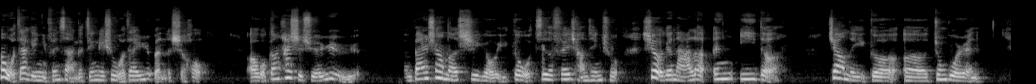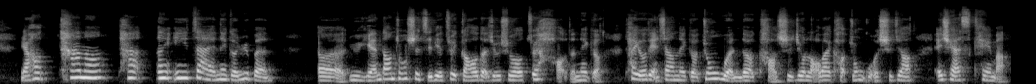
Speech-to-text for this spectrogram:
那我再给你分享一个经历，是我在日本的时候，呃，我刚开始学日语，班上呢是有一个我记得非常清楚，是有一个拿了 N 一的这样的一个呃中国人，然后他呢，他 N 一在那个日本呃语言当中是级别最高的，就是说最好的那个，他有点像那个中文的考试，就老外考中国是叫 HSK 嘛，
